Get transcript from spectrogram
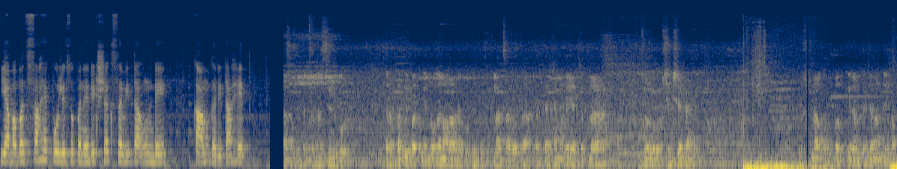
याबाबत सहाय्यक पोलीस उपनिरीक्षक सविता उंडे काम करीत आहेत. तर पती पत्नी दोघं नवरा बायको घेऊन होते क्लास चालवतात तर त्याच्यामध्ये याच्यातला जो शिक्षक आहे कृष्णा उर्फ किरण गजानन दैवार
